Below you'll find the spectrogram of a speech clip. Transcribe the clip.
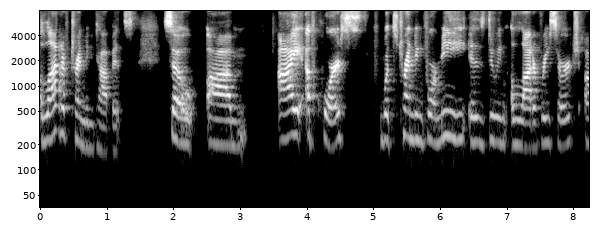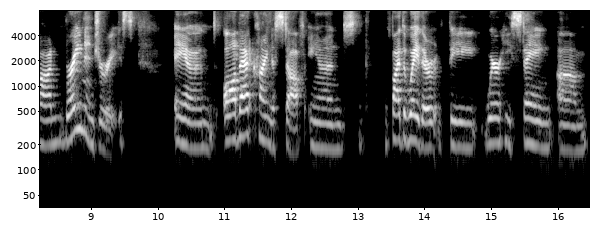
A lot of trending topics. So, um, I, of course, what's trending for me is doing a lot of research on brain injuries and all that kind of stuff. And by the way, there the where he's staying um,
